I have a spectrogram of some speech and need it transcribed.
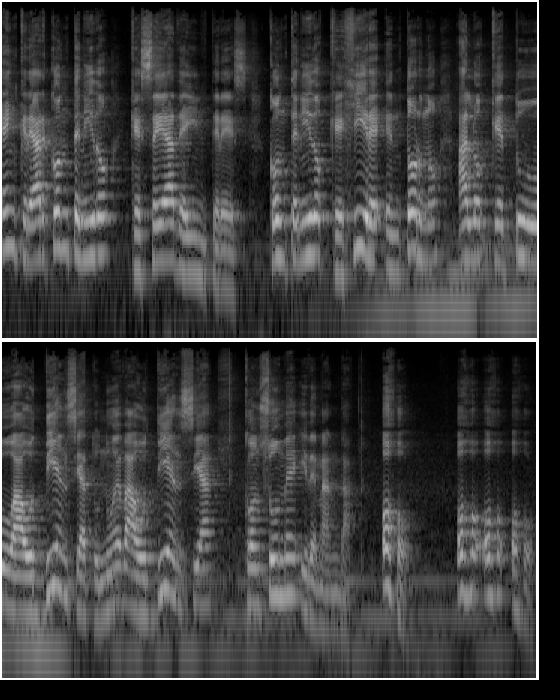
en crear contenido que sea de interés, contenido que gire en torno a lo que tu audiencia, tu nueva audiencia consume y demanda. Ojo, Ojo, ojo, ojo.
